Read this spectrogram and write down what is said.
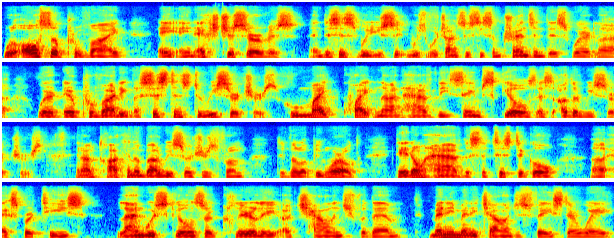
We'll also provide a, an extra service. And this is, we, see, we're trying to see some trends in this where, uh, where they're providing assistance to researchers who might quite not have the same skills as other researchers. And I'm talking about researchers from developing world. They don't have the statistical uh, expertise. Language skills are clearly a challenge for them. Many, many challenges face their way,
